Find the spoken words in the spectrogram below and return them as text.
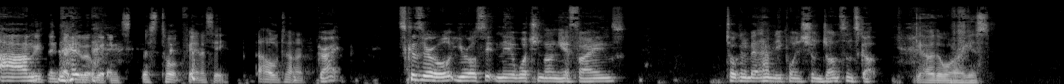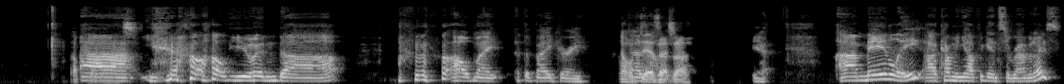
um, What do you think I do at weddings? Just talk fantasy the whole time. Great. It's because they're all you're all sitting there watching on your phones, talking about how many points Shaun Johnson's got. Go the Warriors. Up their Uh, ass. yeah, oh, you and uh, old mate at the bakery. Oh, Does- desert. There's Yeah. Uh, Manly are coming up against the Rabbitohs.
